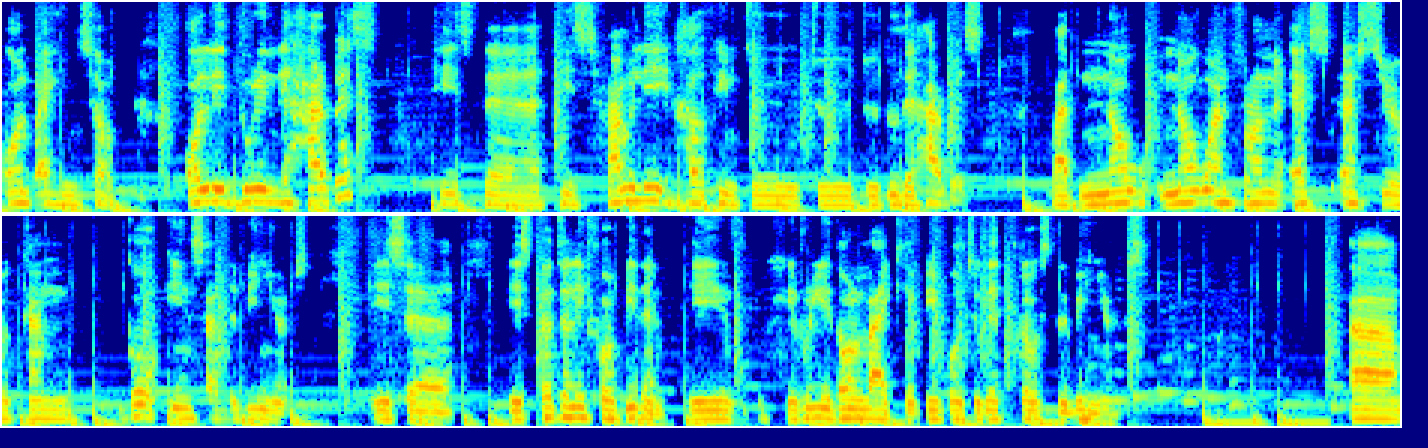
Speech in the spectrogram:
all by himself. Only during the harvest, his the his family help him to to to do the harvest. But no no one from exterior can go inside the vineyards. is uh, is totally forbidden. He he really don't like people to get close to the vineyards. Uh,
